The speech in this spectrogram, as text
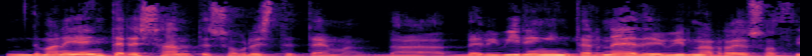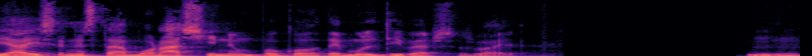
de maneira interesante sobre este tema da, de vivir en internet, de vivir nas redes sociais en esta voráxine un pouco de multiversos, vaya. Uh -huh.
